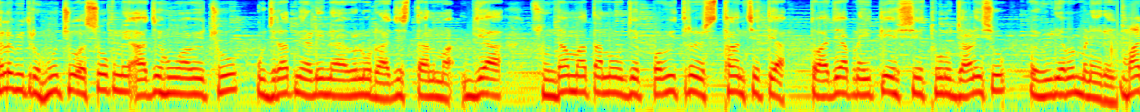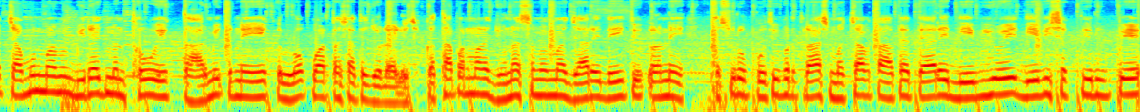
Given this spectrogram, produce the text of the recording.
Hello મિત્રો, હું છું અશોકને આજે હું આવ્યો છું ગુજરાતને અડીને આવેલું રાજસ્થાનમાં, જ્યાં સુંધા માતાનું જે પવિત્ર સ્થાન છે ત્યાં. તો આજે આપણે ઇતિહાસ થોડું જાણીશું. તો વિડીયોમાં બની રહી માં ચામુંડમાનું બિરાજમાન થવું એક ધાર્મિક અને એક લોકવાર્તા સાથે જોડાયેલું છે. કથા પ્રમાણે જૂના સમયમાં જ્યારે દૈત્ય અને અસુરો પૃથ્વી પર ત્રાસ મચાવતા હતા, ત્યારે દેવીઓએ દેવી શક્તિ રૂપે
